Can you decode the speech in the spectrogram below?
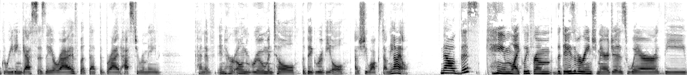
greeting guests as they arrive, but that the bride has to remain kind of in her own room until the big reveal as she walks down the aisle. Now, this came likely from the days of arranged marriages where the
